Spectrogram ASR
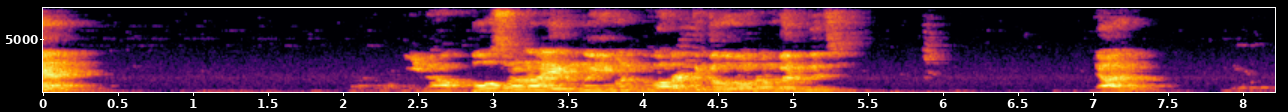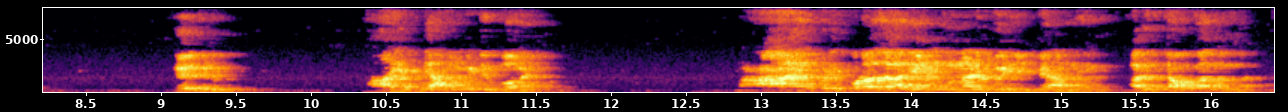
ஏன்? இது அப்போஸ்தலனா இருந்தும் இவனுக்கு வரட்டு கௌரவம் ரொம்ப இருந்துச்சு. யாரு? பேதுரு நான் எப்படி அவன் வீட்டுக்கு போனேன்? நான் எப்படி புறஜாதியன் முன்னாடி போய் நிற்பேன்? அவன் அதுக்கு தான் உட்காந்துருந்தேன்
